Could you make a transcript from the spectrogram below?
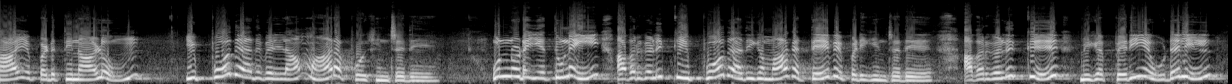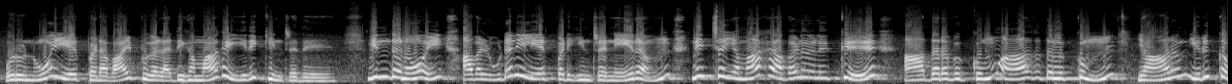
காயப்படுத்தினாலும் இப்போது அதுவெல்லாம் மாறப்போகின்றது. உன்னுடைய துணை அவர்களுக்கு இப்போது அதிகமாக தேவைப்படுகின்றது. அவர்களுக்கு மிகப்பெரிய உடலில் ஒரு நோய் ஏற்பட வாய்ப்புகள் அதிகமாக இருக்கின்றது. இந்த நோய் அவள் உடலில் ஏற்படுகின்ற நேரம் நிச்சயமாக அவர்களுக்கு ஆதரவுக்கும் ஆறுதலுக்கும் யாரும் இருக்க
